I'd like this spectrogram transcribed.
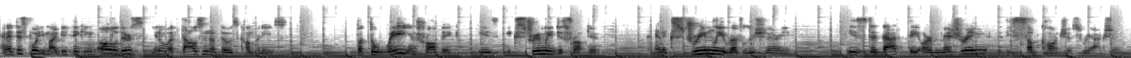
And at this point, you might be thinking, oh, there's you know a thousand of those companies. But the way Entropik is extremely disruptive and extremely revolutionary is that they are measuring the subconscious reaction.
